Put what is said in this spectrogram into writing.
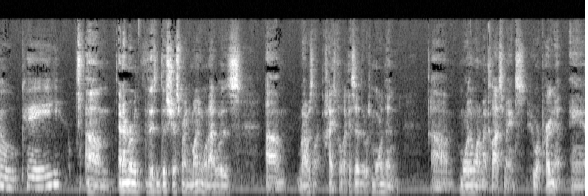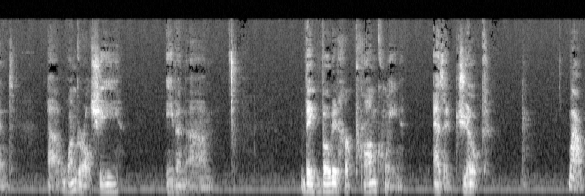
Okay. Um, and I remember this, this just sprang to mind when I was um, when I was like high school. Like I said, there was more than um, more than one of my classmates who were pregnant, and uh, one girl, she even um, they voted her prom queen as a joke. Wow.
